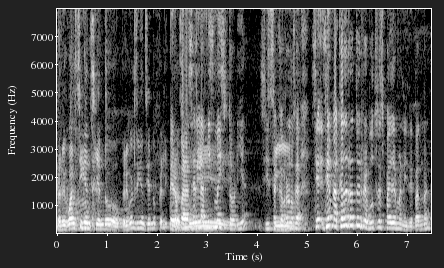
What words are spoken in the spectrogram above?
Pero igual siguen siendo, pero igual siguen siendo películas. Pero para hacer la misma historia, sí está Sí. cabrón, o sea, sí- sí, a cada rato hay reboots de Spider-Man y de Batman,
